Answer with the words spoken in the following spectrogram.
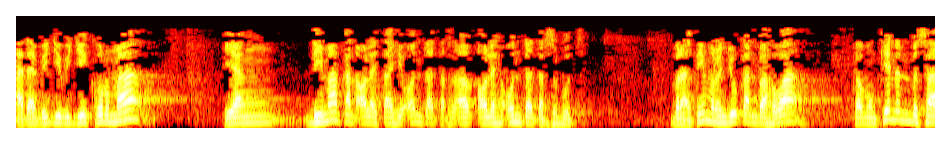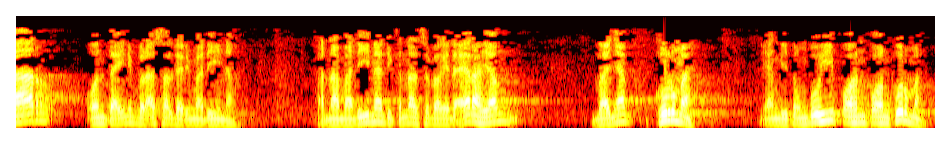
Ada biji-biji kurma yang dimakan oleh tahi onta oleh onta tersebut. Berarti menunjukkan bahwa kemungkinan besar onta ini berasal dari Madinah. Karena Madinah dikenal sebagai daerah yang banyak kurma yang ditumbuhi pohon-pohon kurma.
